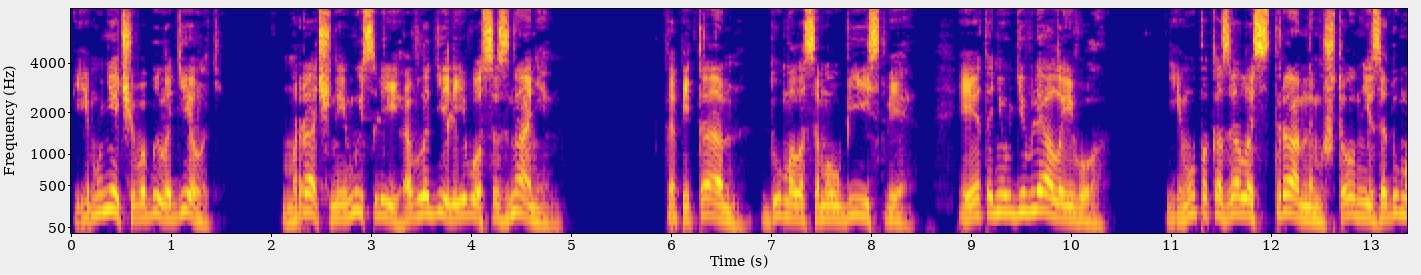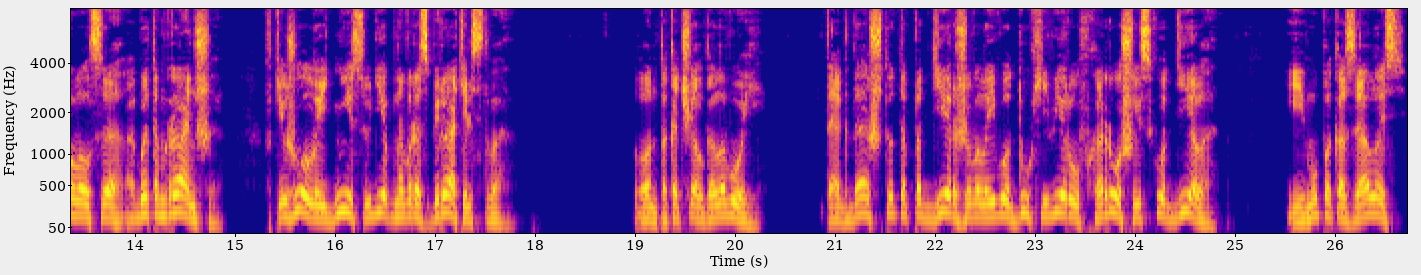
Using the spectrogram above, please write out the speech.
Ему нечего было делать. Мрачные мысли овладели его сознанием. Капитан думал о самоубийстве, и это не удивляло его. Ему показалось странным, что он не задумывался об этом раньше в тяжелые дни судебного разбирательства. Он покачал головой. Тогда что-то поддерживало его дух и веру в хороший исход дела. И ему показалось,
